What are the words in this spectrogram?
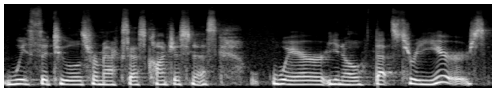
with the tools from Access Consciousness, where, you know, that's three years.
